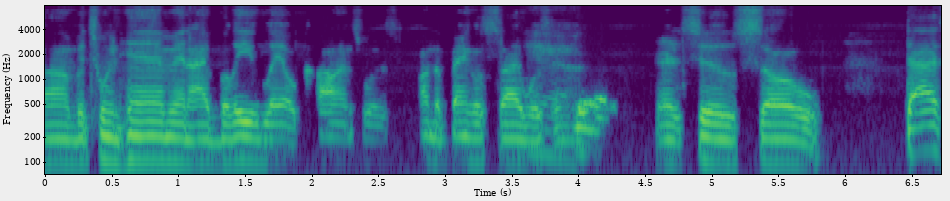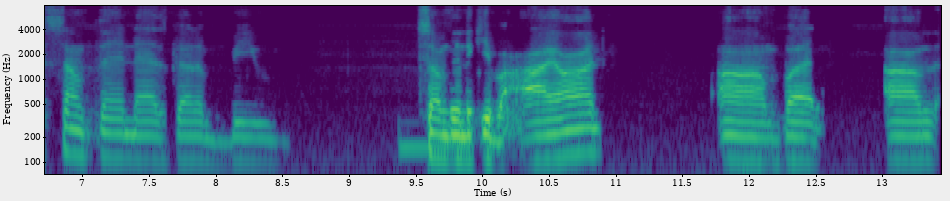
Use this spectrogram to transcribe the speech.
um, between him and I believe La'el Collins was on the Bengals side was yeah. there too. So that's something that's gonna be something to keep an eye on. Um, but um,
